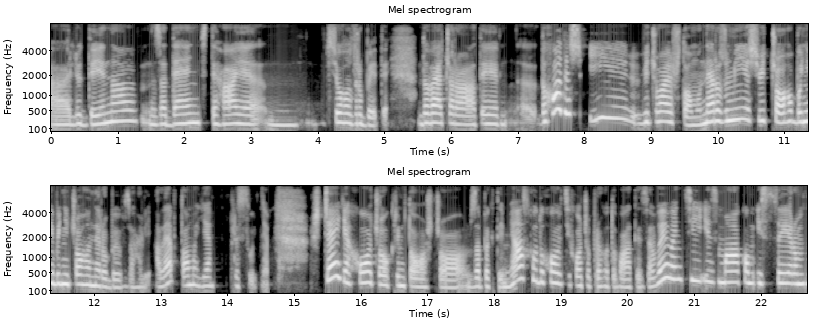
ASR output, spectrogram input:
е, людина за день встигає всього зробити. До вечора ти доходиш і відчуваєш втому. Не розумієш від чого, бо ніби нічого не робив взагалі, але втома є присутня. Ще я хочу, окрім того, що запекти м'яско в духовці, хочу приготувати завиванці із маком і сиром.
